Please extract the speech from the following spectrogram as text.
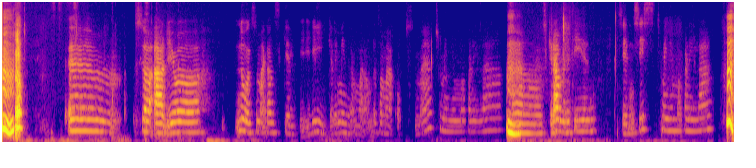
Mm. Ehm, så er det jo noen som er ganske like eller minner om hverandre, som er oppsummert med Jim og Pernille. Mm. Eh, skravletid siden sist med Jim og Pernille. Mm.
